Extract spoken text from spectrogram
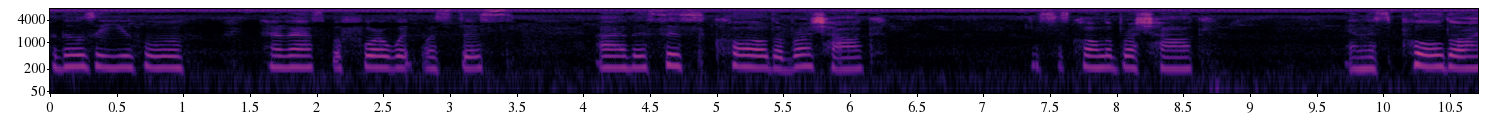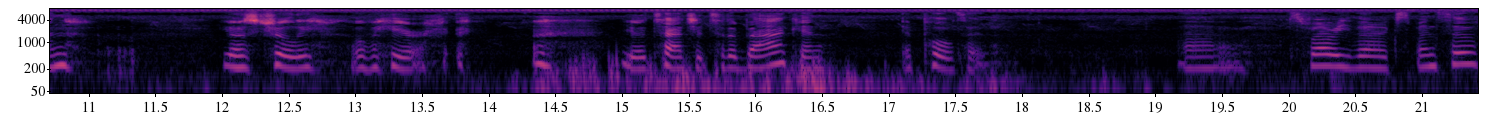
For those of you who have asked before, what was this? Uh, this is called a brush hog. This is called a brush hog. And it's pulled on yours truly over here. you attach it to the back and it pulls it. Uh, it's very, very expensive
